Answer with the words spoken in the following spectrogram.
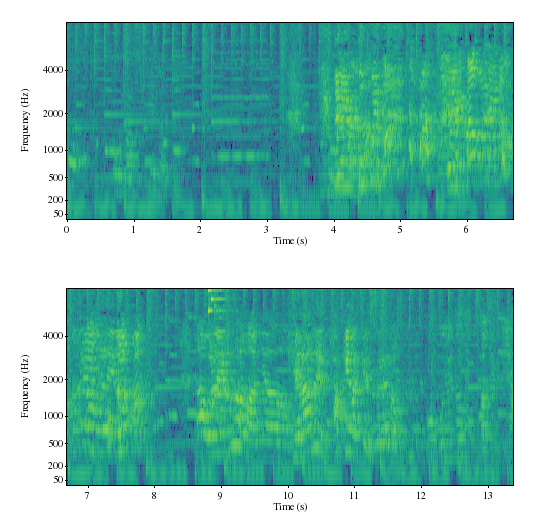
어, 나 원래 이런 나 원래 이런 나 원래 이런 사람 아니야. 계란을 밖에 놨겠어요. 그리고 우유도 같이 넣어줄게요.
